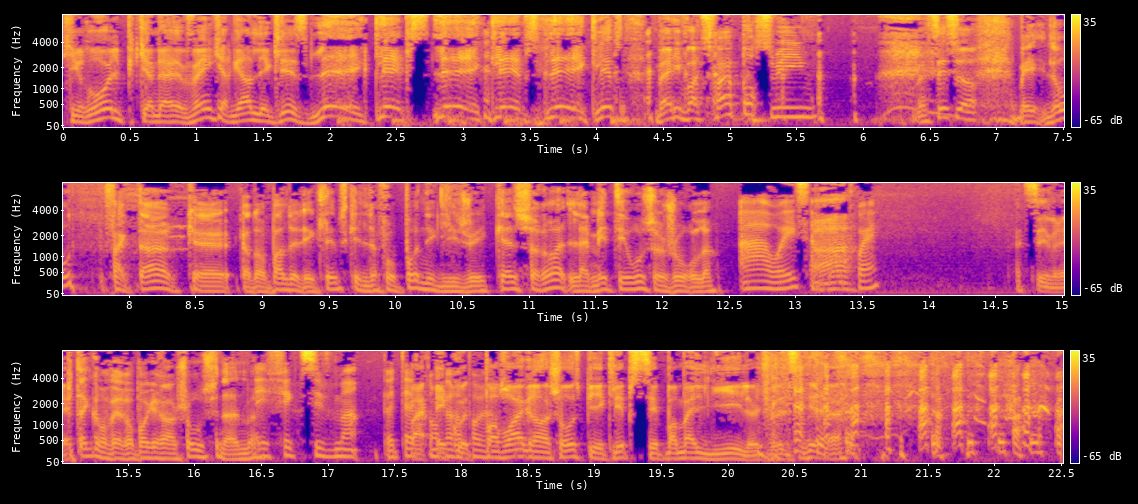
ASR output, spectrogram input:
qui roule puis qu'il y en a 20 qui regardent l'éclipse, l'éclipse, l'éclipse, l'éclipse, ben il va se faire poursuivre. Ben c'est ça. Mais l'autre facteur que, quand on parle de l'éclipse, qu'il ne faut pas négliger, quelle sera la météo ce jour-là? Ah oui, c'est un Ah. bon point. C'est vrai. Peut-être qu'on verra pas grand-chose finalement. Effectivement. Peut-être Ben, qu'on verra écoute, pas pas voir grand-chose. puis éclipse, c'est pas mal lié là, je veux dire.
